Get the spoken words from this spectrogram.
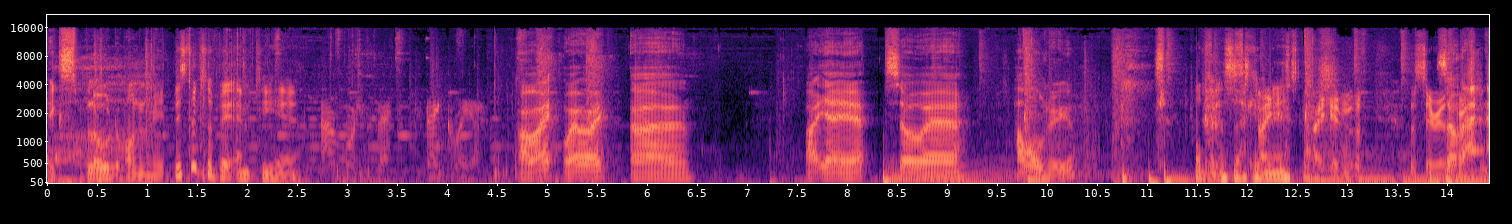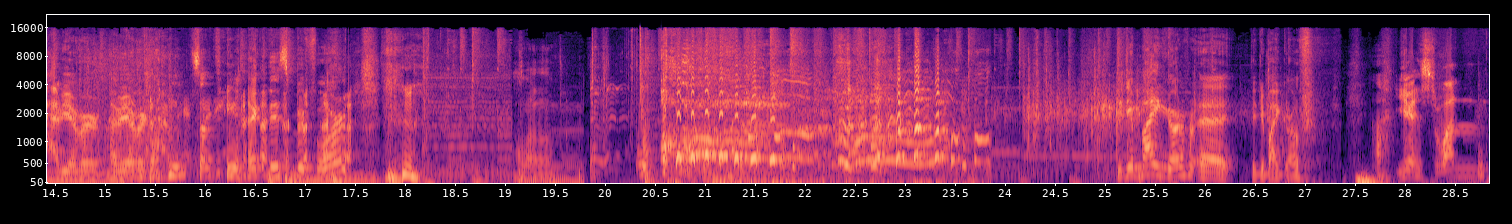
Explode on me. This looks a bit empty here. Alright, wait, wait. Uh. Alright, yeah, yeah. So, uh. How old are you? Hold on a second, man. Straight in with a, the serious So, ha- question. have you ever have you ever done something like this before? Hello. Did you buy girl? Uh, did you buy girlfriend? Yes, one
